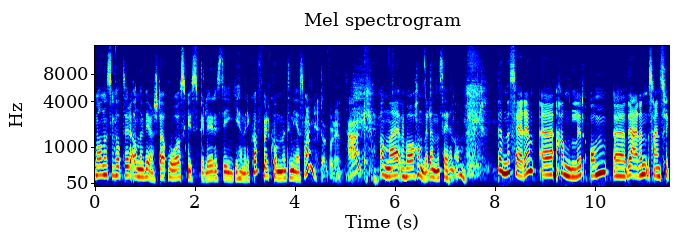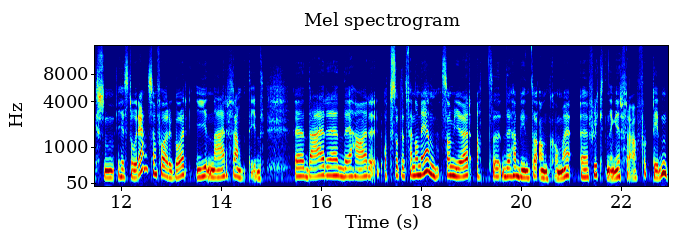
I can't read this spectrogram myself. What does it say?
Manusforfatter Anne Bjørnstad og skuespiller Stig Henrik Hoff, velkommen til Nyhetsmorgen. Takk for det. Takk. Anne, hva handler denne serien om? Denne serien eh, handler om eh, Det er en science fiction-historie som foregår i nær framtid. Eh, der det har oppstått et fenomen som gjør at det har begynt å ankomme flyktninger fra fortiden.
